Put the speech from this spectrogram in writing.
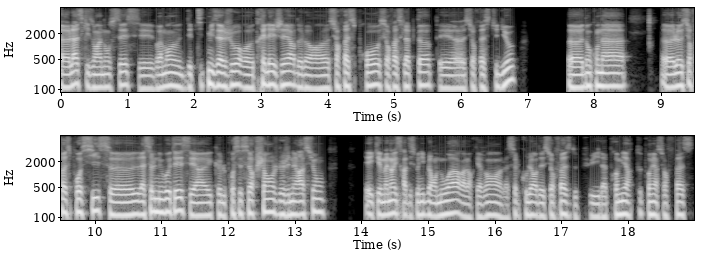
Euh, là, ce qu'ils ont annoncé, c'est vraiment des petites mises à jour très légères de leur Surface Pro, Surface Laptop et Surface Studio. donc, on a le Surface Pro 6. la seule nouveauté, c'est que le processeur change de génération et que maintenant il sera disponible en noir, alors qu'avant, la seule couleur des surfaces depuis la première, toute première surface,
